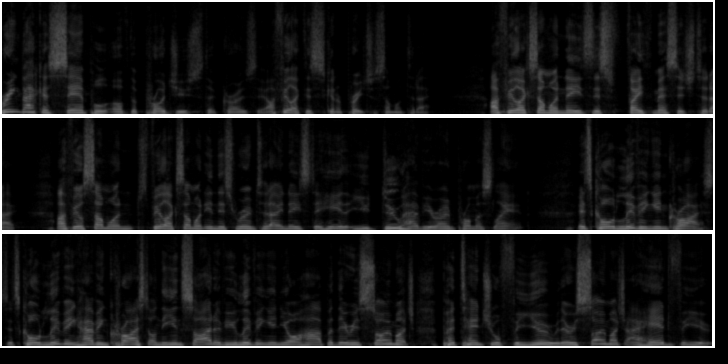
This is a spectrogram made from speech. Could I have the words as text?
Bring back a sample of the produce that grows there. I feel like this is going to preach to someone today. I feel like someone needs this faith message today. I feel someone feel like someone in this room today needs to hear that you do have your own promised land. It's called living in Christ. It's called living, having Christ on the inside of you, living in your heart. But there is so much potential for you. There is so much ahead for you.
